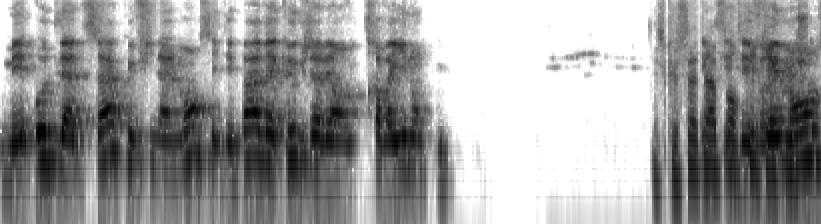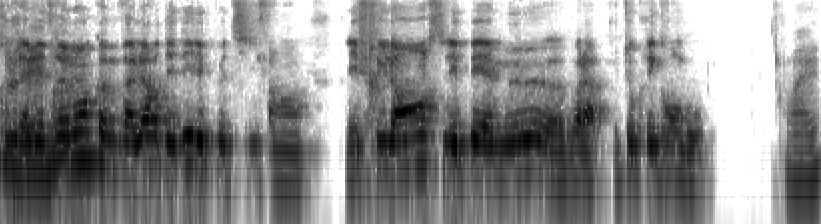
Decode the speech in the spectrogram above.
Mais au-delà de ça, que finalement, c'était pas avec eux que j'avais envie de travailler non plus. Est-ce que ça t'a apporté quelque chose que J'avais vraiment comme valeur d'aider les petits, enfin, les freelances, les PME, euh, voilà, plutôt que les grands groupes. Ouais.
